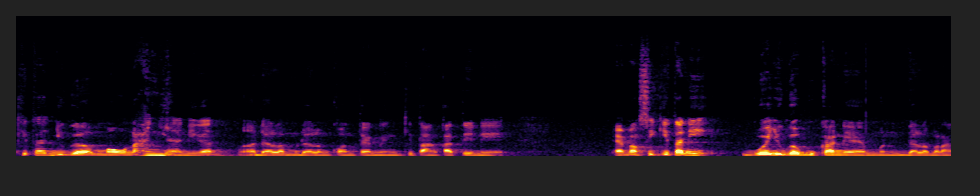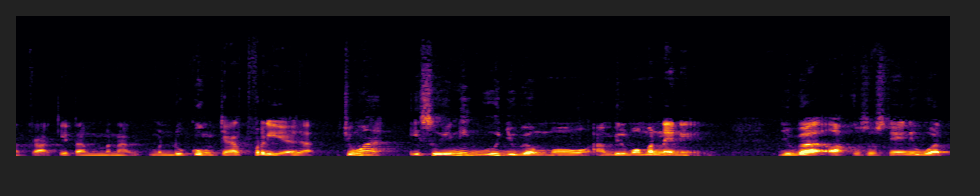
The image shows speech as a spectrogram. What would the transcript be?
kita juga mau nanya nih kan eh, dalam dalam konten yang kita angkat ini. Emang sih kita nih, gue juga bukannya men- dalam rangka kita menang- mendukung child free ya. Iya. Cuma isu ini gue juga mau ambil momennya nih. Juga khususnya ini buat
